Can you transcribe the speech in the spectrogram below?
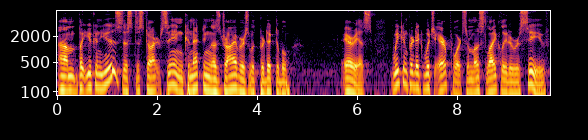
um, but you can use this to start seeing, connecting those drivers with predictable areas. We can predict which airports are most likely to receive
